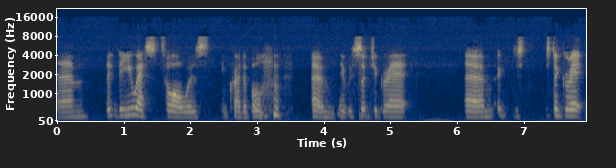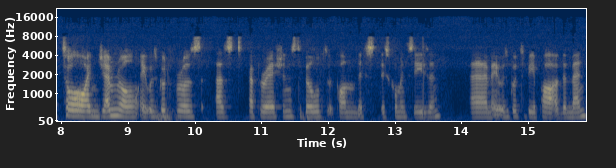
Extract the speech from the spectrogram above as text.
Um, the, the US tour was incredible. um, it was such a great um, just just a great tour in general. It was good for us as preparations to build upon this this coming season. Um, it was good to be a part of the men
